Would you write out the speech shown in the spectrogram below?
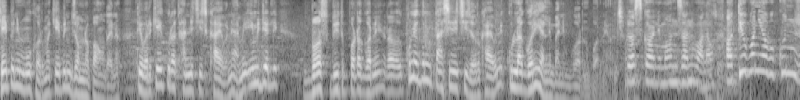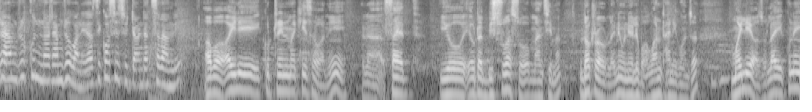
केही पनि मुखहरूमा केही पनि जम्न पाउँदैन। त्यही भएर केही कुरा खाने चिज खायो भने हामी इमिडिएटली ब्रस दुई पटक गर्ने र कुनै पनि टाँसिने चिजहरू खायो भने कुल्ला गरिहाल्ने बानी गर्नुपर्ने हुन्छ। ब्रस गर्ने मन भनौँ। त्यो पनि अब कुन राम्रो कुन नराम्रो भनेर चाहिँ कसरी छुट्याउनु डाक्टर हामीले? अब अहिलेको ट्रेन्डमा के छ भने सायद यो एउटा विश्वास हो मान्छेमा। डक्टरहरूलाई नै उनीहरूले भगवान् ठानेको हुन्छ। मैले हजुरलाई कुनै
